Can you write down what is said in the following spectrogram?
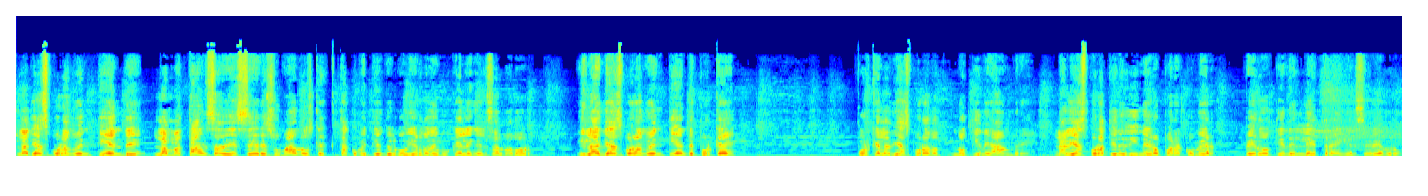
la diáspora no entiende la matanza de seres humanos que está cometiendo el gobierno de Bukele en El Salvador. Y la diáspora no entiende por qué. Porque la diáspora no, no tiene hambre. La diáspora tiene dinero para comer, pero no tiene letra en el cerebro.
